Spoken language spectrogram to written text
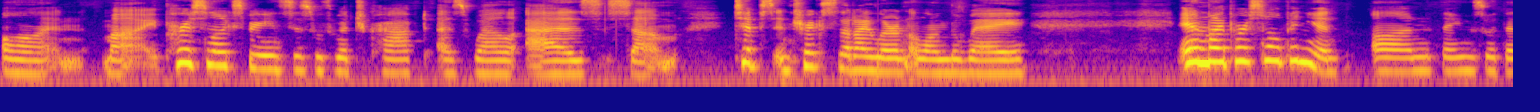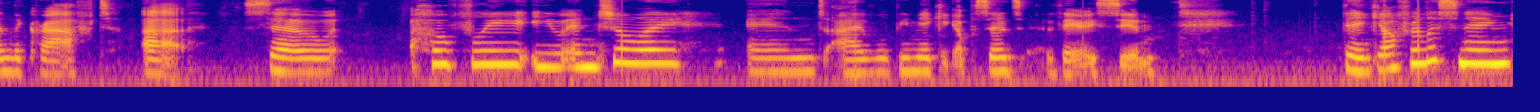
on my personal experiences with witchcraft as well as some tips and tricks that I learned along the way and my personal opinion on things within the craft. Uh, so, hopefully, you enjoy, and I will be making episodes very soon. Thank y'all for listening.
